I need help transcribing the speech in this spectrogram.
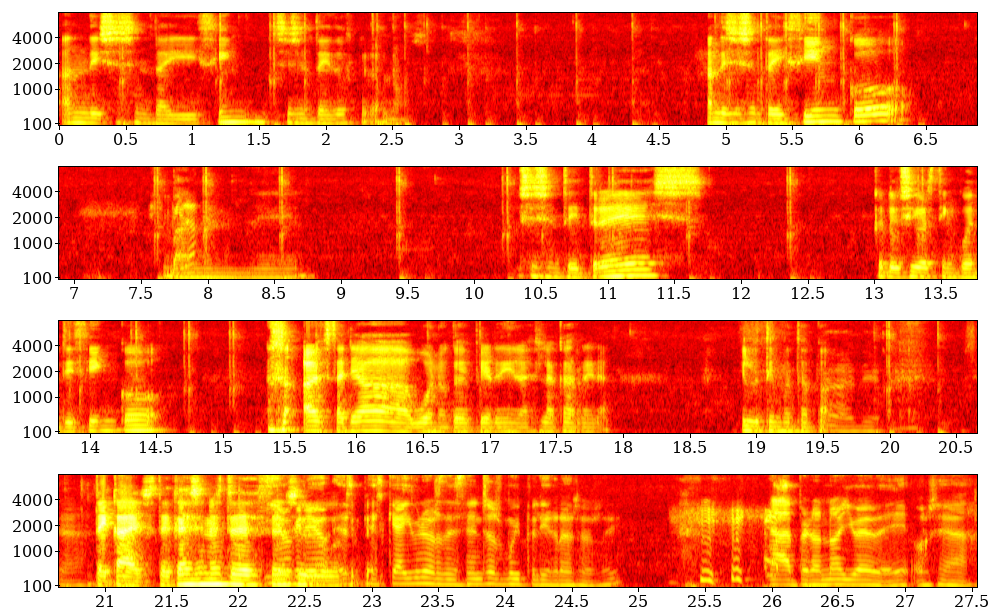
Andy 65. 62 pero no. Andy 65. Van de 63. Creo que 55. Ahora estaría bueno que perdieras la carrera. Y la última etapa. Ah, te caes, te caes en este descenso. es, que hay unos descensos muy peligrosos, ¿eh? Ah, pero no llueve, ¿eh? O sea.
